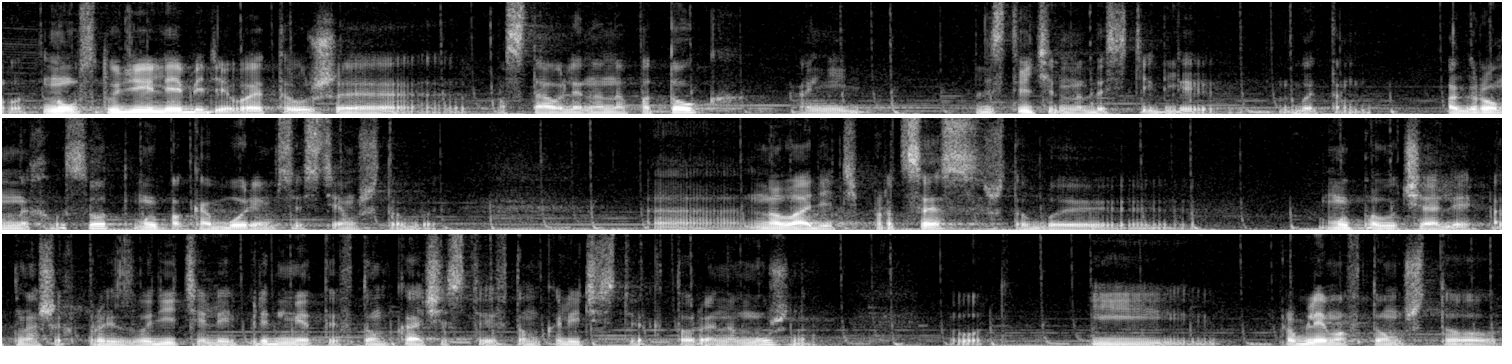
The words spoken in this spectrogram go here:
Вот. Ну, студии Лебедева это уже поставлено на поток. Они действительно достигли в этом огромных высот. Мы пока боремся с тем, чтобы э, наладить процесс, чтобы мы получали от наших производителей предметы в том качестве и в том количестве, которое нам нужно. Вот. И проблема в том, что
